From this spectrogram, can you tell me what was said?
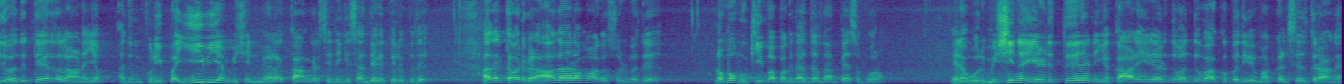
இது வந்து தேர்தல் ஆணையம் அதுவும் குறிப்பாக இவிஎம் மிஷின் மேலே காங்கிரஸ் இன்னைக்கு சந்தேகத்தை எழுப்புது. அதற்கு அவர்கள் ஆதாரமாக சொல்வது ரொம்ப முக்கியமாக பார்க்குது அதில் தான் பேச போகிறோம் ஏன்னா ஒரு மிஷினை எடுத்து நீங்கள் காலையிலேருந்து வந்து வாக்குப்பதிவை மக்கள் செலுத்துகிறாங்க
